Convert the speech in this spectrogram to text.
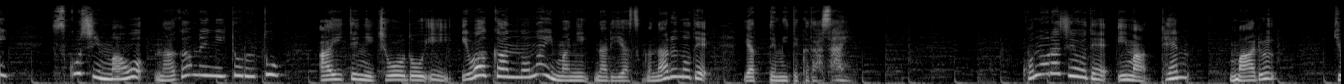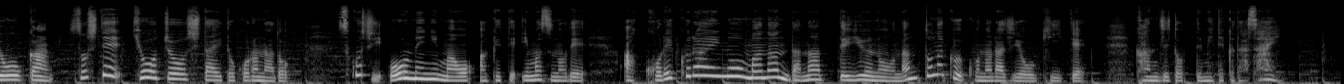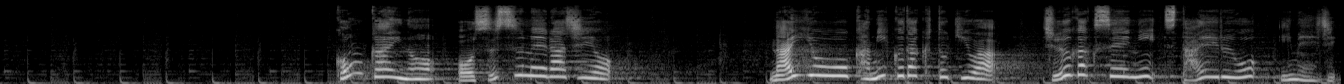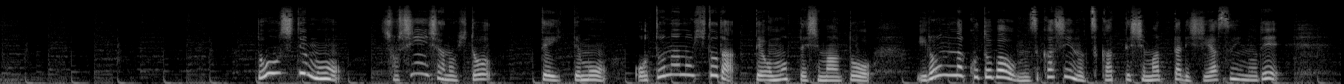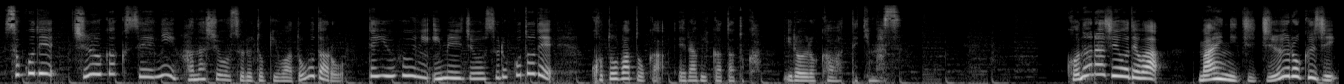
少し間を長めに取ると相手にちょうどいい違和感のない間になりやすくなるのでやってみてください。このラジオで今点丸行間そして強調したいところなど少し多めに間を空けていますのであこれくらいの間なんだなっていうのをなんとなくこのラジオを聞いて感じ取ってみてください。今回のおすすめラジオ。内容を噛み砕くときは中学生に伝えるをイメージ。どうしても初心者の人って言っても大人の人だって思ってしまうといろんな言葉を難しいの使ってしまったりしやすいのでそこで中学生に話をする時はどうだろうっていう風にイメージをすることで言葉とか選び方とかいろいろ変わってきます。このラジオでは毎日16時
